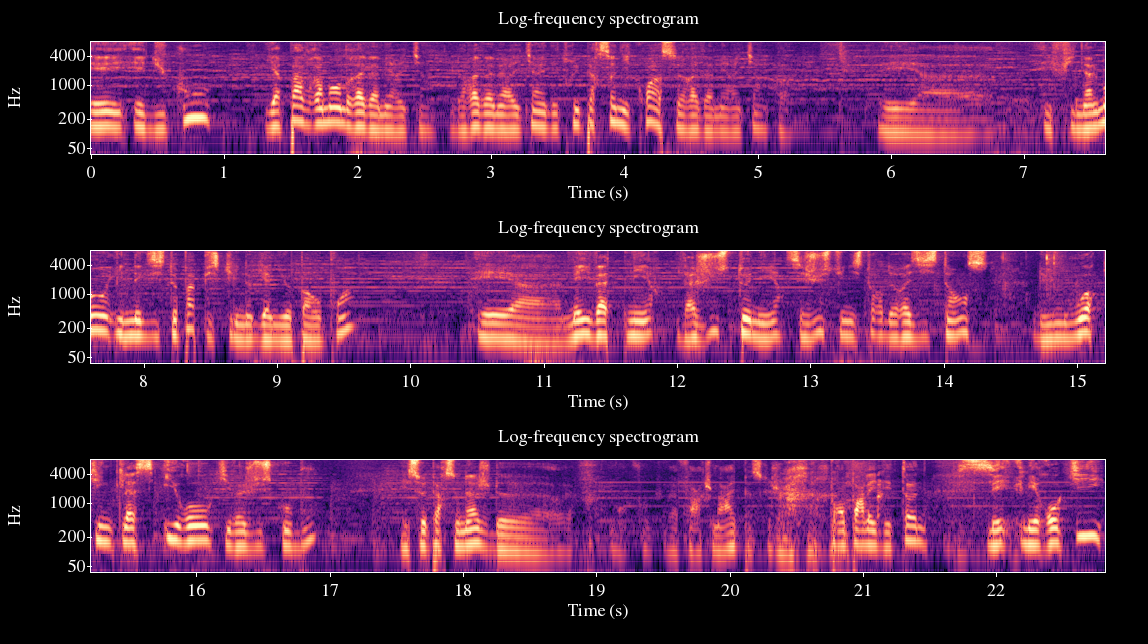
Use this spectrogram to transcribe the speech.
et, et du coup, il n'y a pas vraiment de rêve américain. Le rêve américain est détruit. Personne n'y croit à ce rêve américain. Quoi. Et, euh, et finalement, il n'existe pas puisqu'il ne gagne pas au point. Et, euh, mais il va tenir, il va juste tenir. C'est juste une histoire de résistance, d'une working class hero qui va jusqu'au bout. Et ce personnage de. euh, bon, faut- il va falloir que je m'arrête parce que je ne peux pas en parler des tonnes. Mais, mais Rocky,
